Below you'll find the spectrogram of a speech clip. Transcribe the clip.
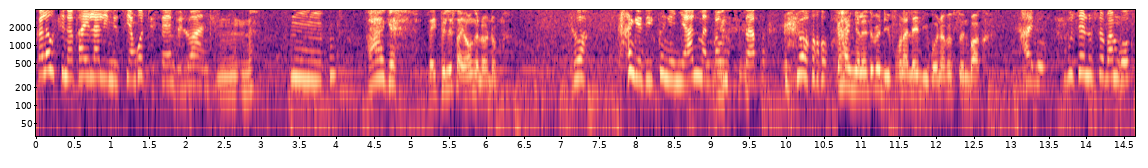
kaloku thina phaa elalini siya ngodisemba elwandle mm, mm. hayi ke ndizayiphelisa yonke loo nto mna yho khange ndiyicinge nyhani mani uba unzisapha yho kanye le nto bendiyifuna le ndiyibona apha ebusweni bakho hayi bo butsheni ubuso bam ngoku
